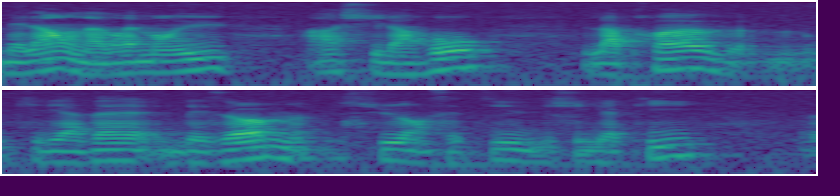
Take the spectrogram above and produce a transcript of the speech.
Mais là, on a vraiment eu à Shilaro la preuve qu'il y avait des hommes sur cette île d'Ishigaki euh,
